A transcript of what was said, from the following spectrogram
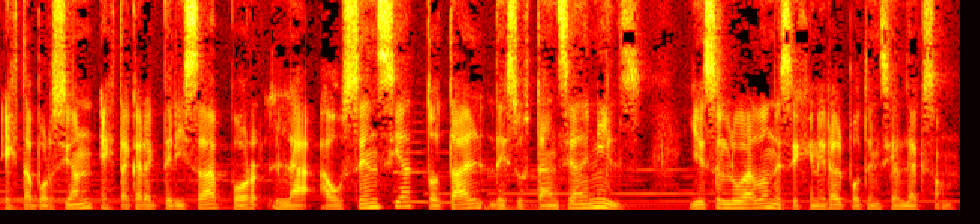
Esta porción está caracterizada por la ausencia total de sustancia de Nils y es el lugar donde se genera el potencial de axón.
